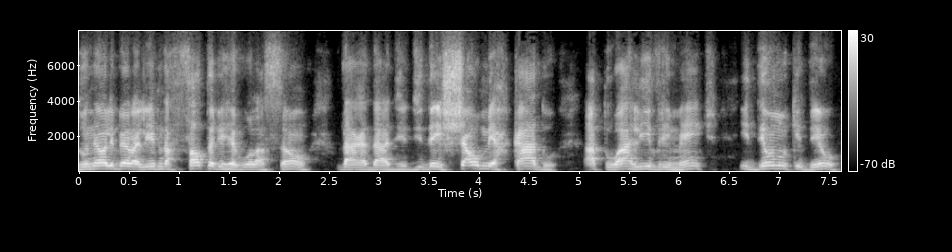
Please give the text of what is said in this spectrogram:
do neoliberalismo, da falta de regulação, da, da de, de deixar o mercado atuar livremente, e deu no que deu.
